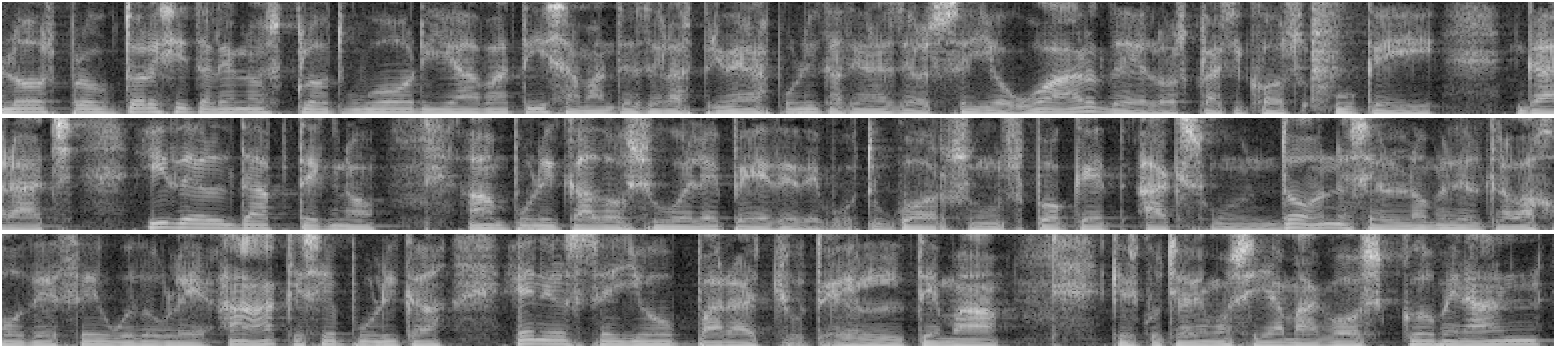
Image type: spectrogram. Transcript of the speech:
Los productores italianos Claude Ward y Abatis, amantes de las primeras publicaciones del sello War, de los clásicos UK Garage y del Dub Techno, han publicado su LP de debut. Wars Pocket Axe Don es el nombre del trabajo de CWA que se publica en el sello Parachute. El tema que escucharemos se llama Ghost Covenant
